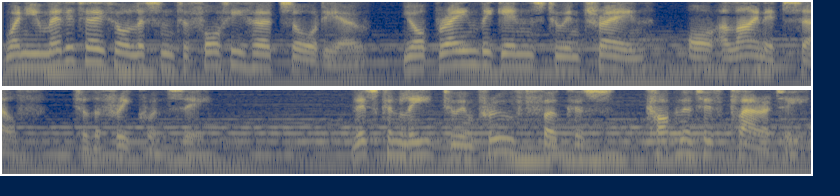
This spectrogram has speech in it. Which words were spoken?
When you meditate or listen to 40 Hz audio, your brain begins to entrain, or align itself, to the frequency. This can lead to improved focus, cognitive clarity,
